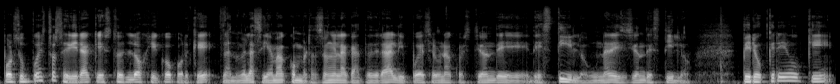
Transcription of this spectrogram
Por supuesto se dirá que esto es lógico porque la novela se llama Conversación en la Catedral y puede ser una cuestión de, estilo, una decisión de estilo. Pero creo que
